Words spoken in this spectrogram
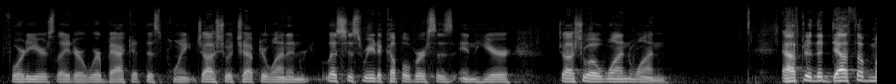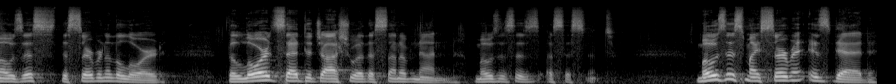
40 years later, we're back at this point. Joshua chapter 1. And let's just read a couple verses in here. Joshua 1 1. After the death of Moses, the servant of the Lord, the Lord said to Joshua, the son of Nun, Moses' assistant, Moses, my servant, is dead.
